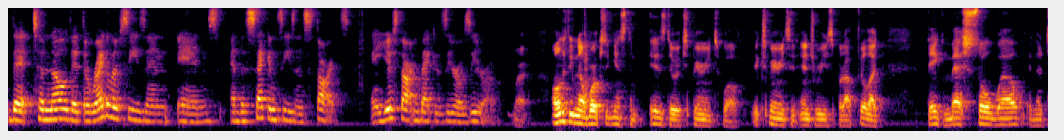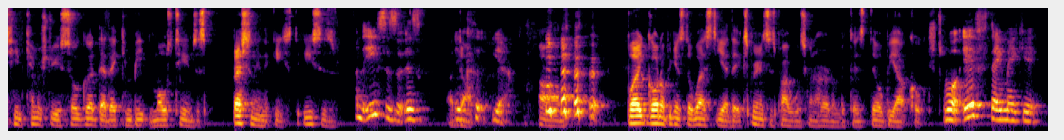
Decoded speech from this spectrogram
that to know that the regular season ends and the second season starts and you're starting back at zero zero. Right. Only thing that works against them is their experience. Well, experience in injuries, but I feel like they've meshed so well and their team chemistry is so good that they can beat most teams, especially in the East. The East is and the East is is a dump. Could, yeah. Um, but going up against the West, yeah, the experience is probably what's going to hurt them because they'll be out coached. Well, if they make it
